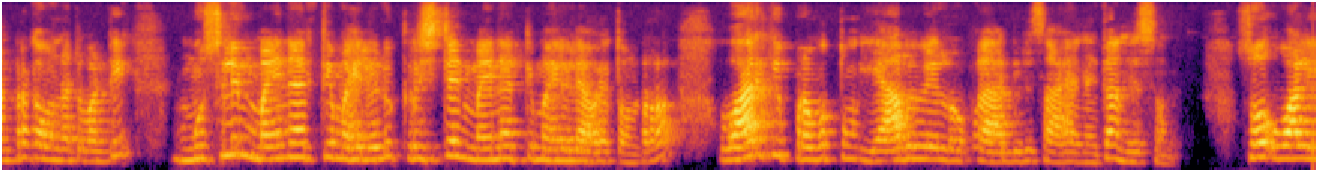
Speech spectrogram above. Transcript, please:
ఒంటరిగా ఉన్నటువంటి ముస్లిం మైనారిటీ మహిళలు క్రిస్టియన్ మైనారిటీ మహిళలు ఎవరైతే ఉంటారో వారికి ప్రభుత్వం యాభై వేల రూపాయల ఆర్థిక సహాయం అయితే అందిస్తుంది. సో వాళ్ళు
